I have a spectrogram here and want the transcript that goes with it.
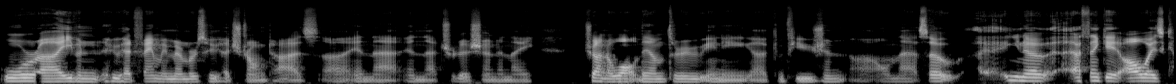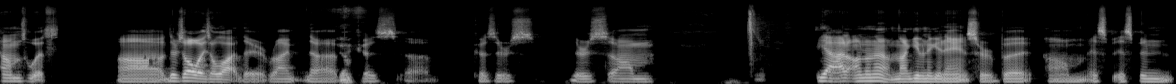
or uh, even who had family members who had strong ties uh, in that in that tradition, and they trying to walk them through any uh, confusion uh, on that. So, you know, I think it always comes with there's always a lot there, right? Yep. Because because there's there's um, yeah, I, I, don't know. I'm not giving a good answer, but um, it's it's been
